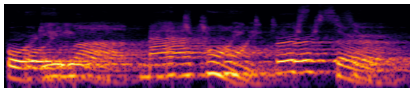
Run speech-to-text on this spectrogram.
40 love, match point, first serve.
